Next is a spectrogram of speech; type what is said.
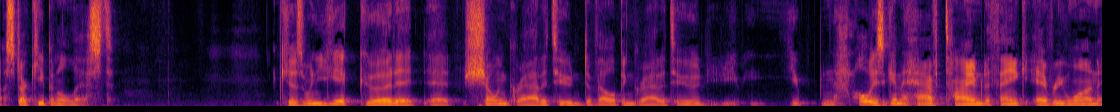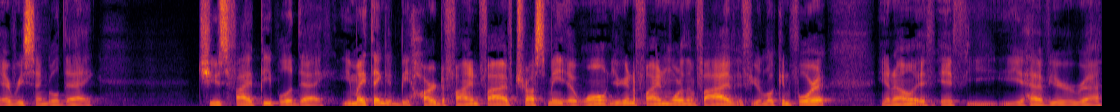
Uh, start keeping a list. Because when you get good at, at showing gratitude, and developing gratitude, you, you're not always going to have time to thank everyone every single day. Choose five people a day. You might think it'd be hard to find five. Trust me, it won't. You're going to find more than five if you're looking for it. You know, if, if you have your uh,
